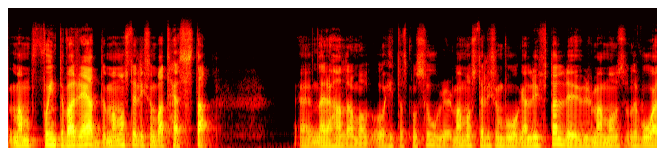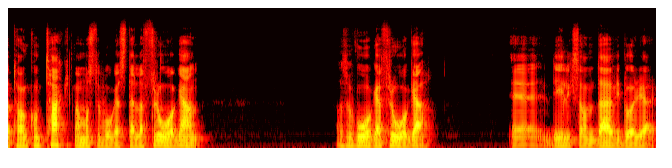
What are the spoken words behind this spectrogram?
man får inte vara rädd, man måste liksom bara testa. Eh, när det handlar om att, att, hitta sponsorer. Man måste liksom våga lyfta lur, man måste våga ta en kontakt, man måste våga ställa frågan. Alltså våga fråga. Eh, det är liksom där vi börjar.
